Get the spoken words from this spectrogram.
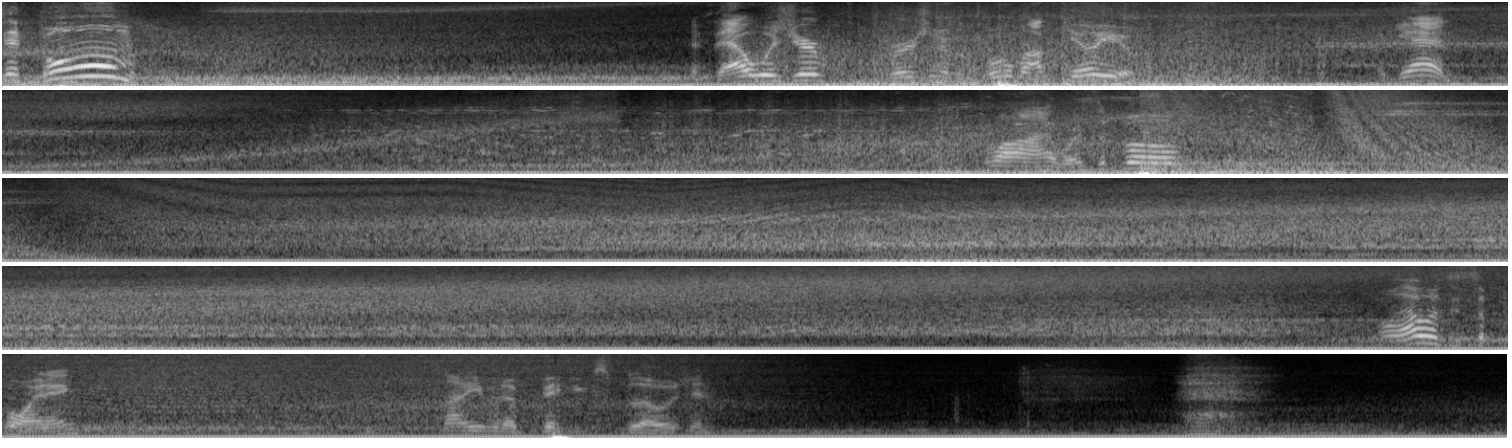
It boom? If that was your version of a boom, I'll kill you. Again. Come on, where's the boom? Well, that was disappointing. Not even a big explosion.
